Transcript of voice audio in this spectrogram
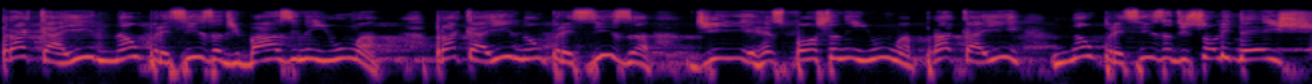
Para cair não precisa de base nenhuma. Para cair não precisa de resposta nenhuma. Para cair não precisa de solidez.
